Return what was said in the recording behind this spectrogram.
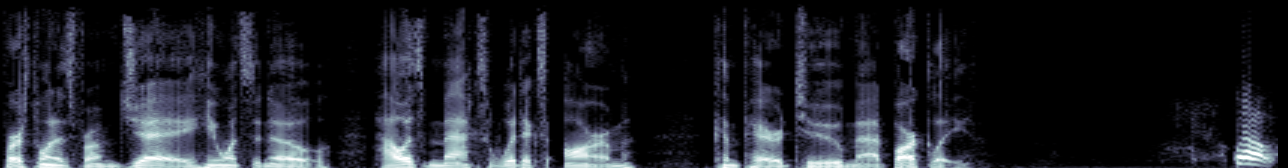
First one is from Jay. He wants to know how is Max Wittek's arm compared to Matt Barkley? Well,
